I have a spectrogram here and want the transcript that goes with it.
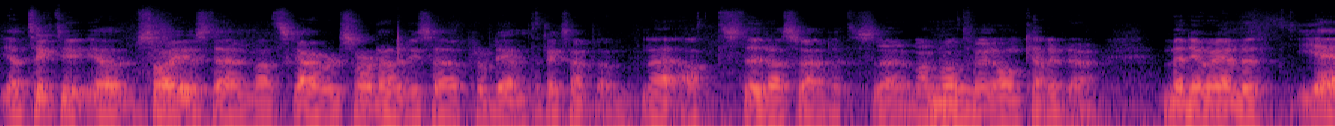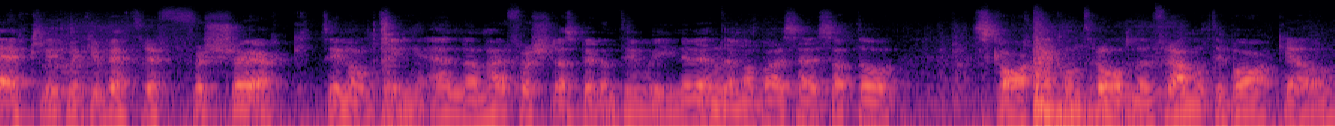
jag tyckte jag sa ju just det här med att Skyward Sword hade vissa problem till exempel. Med att styra svärdet och sådär. Man var Mm. tvungen att omkalibrera. Men det var ju ändå ett jäkligt mycket bättre försök till någonting än de här första spelen till Wii. Ni vet Mm. där man bara så här satt och skakade kontrollen fram och tillbaka. Och,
